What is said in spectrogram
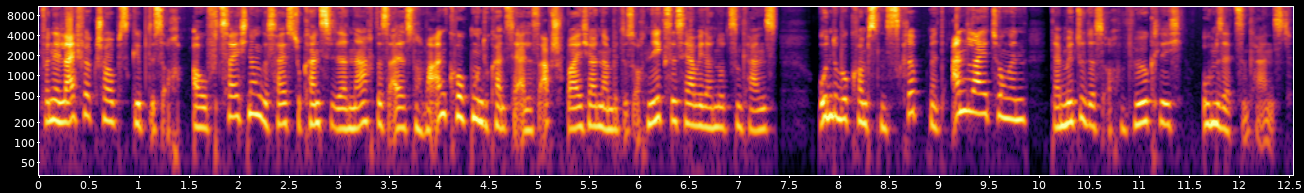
Von den Live-Workshops gibt es auch Aufzeichnungen. Das heißt, du kannst dir danach das alles nochmal angucken. Du kannst dir alles abspeichern, damit du es auch nächstes Jahr wieder nutzen kannst. Und du bekommst ein Skript mit Anleitungen, damit du das auch wirklich umsetzen kannst.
